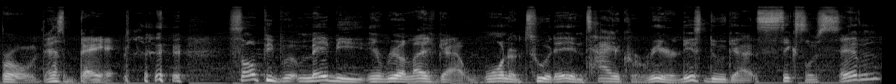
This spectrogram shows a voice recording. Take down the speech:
bro, that's bad. Some people maybe in real life got one or two of their entire career. This dude got six or seven.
